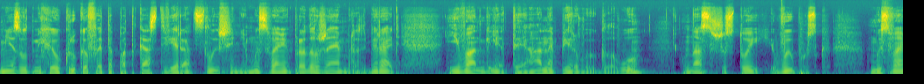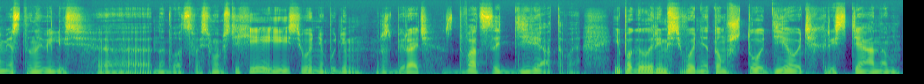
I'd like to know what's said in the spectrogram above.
меня зовут Михаил Крюков, это подкаст «Вера от слышания». Мы с вами продолжаем разбирать Евангелие от Иоанна, первую главу. У нас шестой выпуск. Мы с вами остановились э, на 28 стихе, и сегодня будем разбирать с 29. И поговорим сегодня о том, что делать христианам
